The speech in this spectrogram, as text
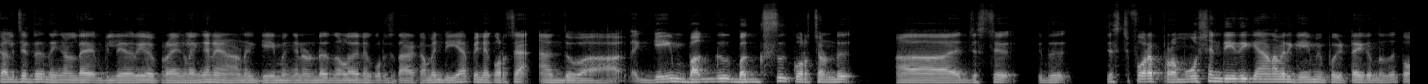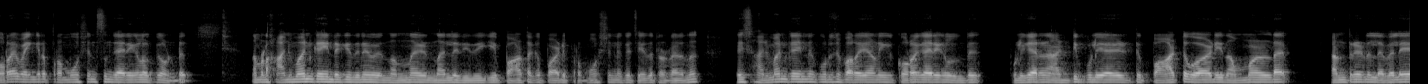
കളിച്ചിട്ട് നിങ്ങളുടെ വിലയേറിയ അഭിപ്രായങ്ങൾ എങ്ങനെയാണ് ഗെയിം എങ്ങനെയുണ്ട് എന്നുള്ളതിനെ കുറിച്ച് താഴെ കമന്റ് ചെയ്യുക. പിന്നെ കുറച്ച് എന്തുവാ ഗെയിം ബഗ് ബഗ്സ് കുറച്ചുണ്ട്. ജസ്റ്റ് ഇത് ജസ്റ്റ് ഫോർ എ പ്രൊമോഷൻ രീതിക്കാണ് അവർ ഗെയിം ഇപ്പോൾ ഇട്ടേക്കുന്നത്. കുറേ ഭയങ്കര പ്രൊമോഷൻസും കാര്യങ്ങളൊക്കെ ഉണ്ട്. നമ്മുടെ ഹനുമാൻ കൈന്റെയൊക്കെ ഇതിനെ നന്നായി നല്ല രീതിക്ക് പാട്ടൊക്കെ പാടി പ്രൊമോഷനൊക്കെ ചെയ്തിട്ടുണ്ടായിരുന്നു. ഹനുമാൻ കൈനെ കുറിച്ച് പറയുകയാണെങ്കിൽ കുറേ കാര്യങ്ങളുണ്ട്. പുള്ളിക്കാരൻ അടിപൊളിയായിട്ട് പാട്ട് പാടി നമ്മളുടെ കൺട്രിയുടെ ലെവലെ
